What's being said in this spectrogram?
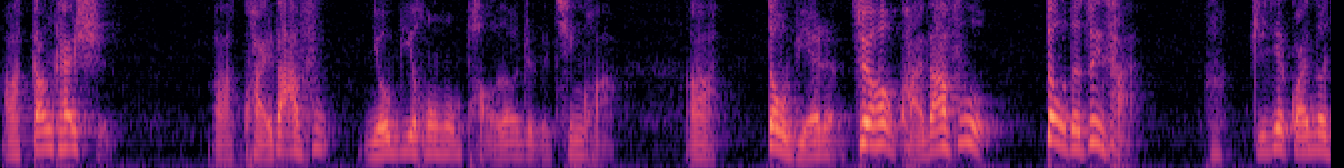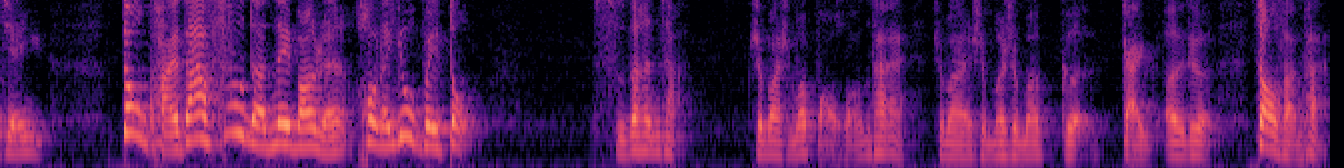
啊，刚开始，啊，蒯大富牛逼哄哄跑到这个清华，啊，逗别人，最后蒯大富斗得最惨。直接关到监狱，斗蒯大富的那帮人后来又被斗，死得很惨，是吧？什么保皇派，是吧？什么什么革改呃这个造反派，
